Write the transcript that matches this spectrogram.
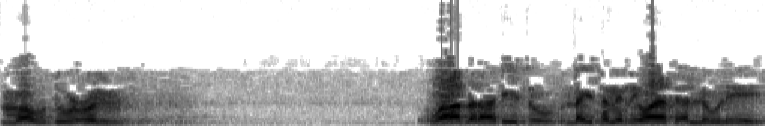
موضوع. وهذا الحديث ليس من رواية اللؤلؤي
